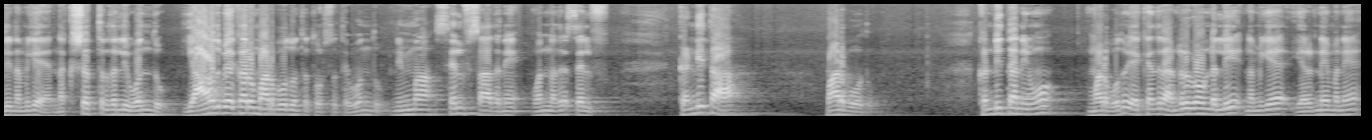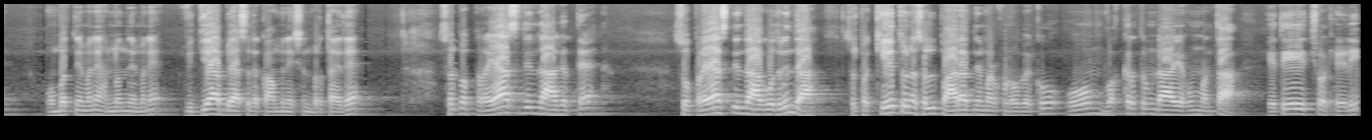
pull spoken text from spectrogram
ಇಲ್ಲಿ ನಮಗೆ ನಕ್ಷತ್ರದಲ್ಲಿ ಒಂದು. ಯಾವುದು ಬೇಕಾದ್ರೂ ಮಾಡ್ಬೋದು ಅಂತ ತೋರಿಸುತ್ತೆ. ಒಂದು, ನಿಮ್ಮ ಸೆಲ್ಫ್ ಸಾಧನೆ. ಒನ್ ಅಂದರೆ ಸೆಲ್ಫ್ ಖಂಡಿತ ಮಾಡ್ಬೋದು. ಖಂಡಿತ ನೀವು ಮಾಡ್ಬೋದು. ಯಾಕೆಂದರೆ ಅಂಡರ್ಗ್ರೌಂಡಲ್ಲಿ ನಮಗೆ ಎರಡನೇ ಮನೆ, ಒಂಬತ್ತನೇ ಮನೆ, ಹನ್ನೊಂದನೇ ಮನೆ ವಿದ್ಯಾಭ್ಯಾಸದ ಕಾಂಬಿನೇಷನ್ ಬರ್ತಾ ಇದೆ. ಸ್ವಲ್ಪ ಪ್ರಯಾಸದಿಂದ ಆಗುತ್ತೆ. ಸೊ ಪ್ರಯಾಸದಿಂದ ಆಗೋದ್ರಿಂದ ಸ್ವಲ್ಪ ಕೇತುನ ಸ್ವಲ್ಪ ಆರಾಧನೆ ಮಾಡ್ಕೊಂಡು ಹೋಗಬೇಕು. ಓಂ ವಕ್ರತುಂಡಾಯ ಹುಂ ಅಂತ ಯಥೇಚ್ಛವಾಗಿ ಹೇಳಿ.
